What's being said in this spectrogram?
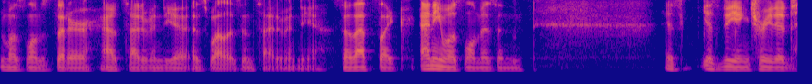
Muslims that are outside of India as well as inside of India. So that's like any Muslim is in is is being treated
